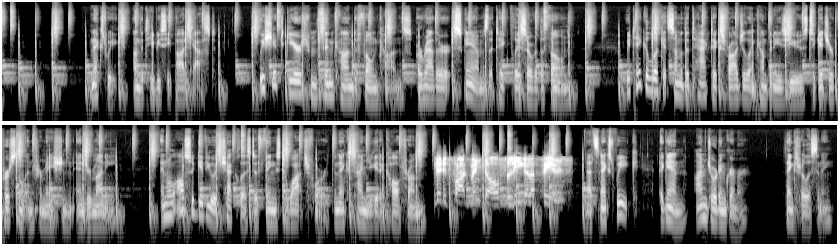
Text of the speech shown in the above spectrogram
Next week on the TBC podcast, we shift gears from FinCon to phone cons, or rather, scams that take place over the phone. We take a look at some of the tactics fraudulent companies use to get your personal information and your money. And we'll also give you a checklist of things to watch for the next time you get a call from the Department of Legal Affairs. That's next week. Again, I'm Jordan Grimmer. Thanks for listening.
